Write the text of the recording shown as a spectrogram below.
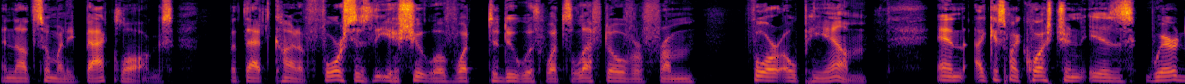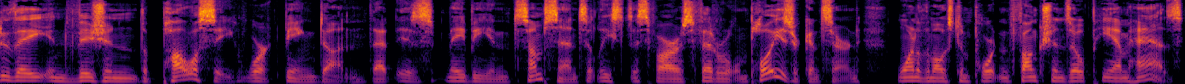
and not so many backlogs. But that kind of forces the issue of what to do with what's left over from for OPM. And I guess my question is where do they envision the policy work being done? That is maybe in some sense, at least as far as federal employees are concerned, one of the most important functions OPM has.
